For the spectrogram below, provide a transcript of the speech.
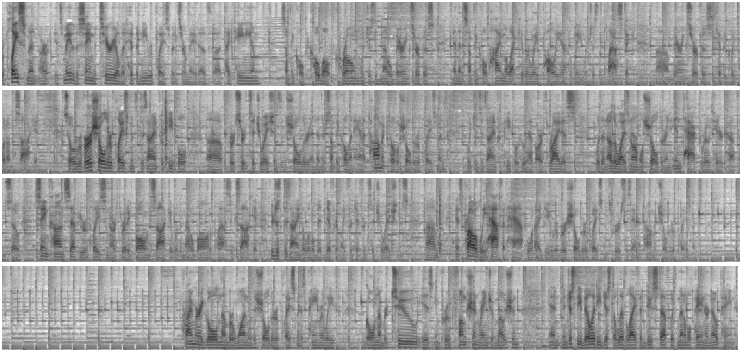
replacement. Are, it's made of the same material that hip and knee replacements are made of, uh, titanium, something called cobalt chrome, which is the metal bearing surface, and then something called high molecular weight polyethylene, which is the plastic uh, bearing surface typically put on the socket. So a reverse shoulder replacement is designed for people uh, for certain situations in the shoulder, and then there's something called an anatomic total shoulder replacement, which is designed for people who have arthritis with an otherwise normal shoulder, an intact rotator cuff. And so same concept, you replace an arthritic ball and socket with a metal ball and a plastic socket. They're just designed a little bit differently for different situations. Um, and it's probably half and half what I do, reverse shoulder replacements versus anatomic shoulder replacements. Primary goal number one with the shoulder replacement is pain relief. Goal number two is improved function, range of motion and, and just the ability just to live life and do stuff with minimal pain or no pain.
